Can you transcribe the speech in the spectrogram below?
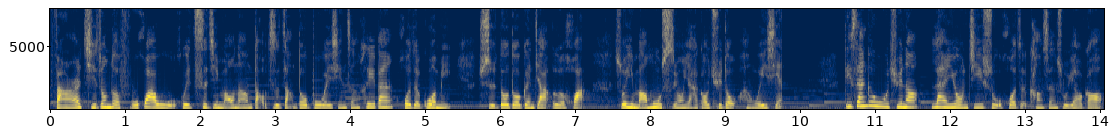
反而其中的氟化物会刺激毛囊，导致长痘部位形成黑斑或者过敏，使痘痘更加恶化。所以盲目使用牙膏祛痘很危险。第三个误区呢，滥用激素或者抗生素药膏。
